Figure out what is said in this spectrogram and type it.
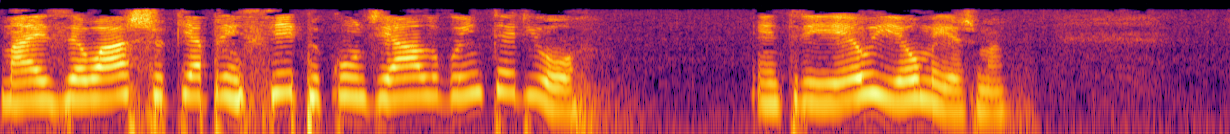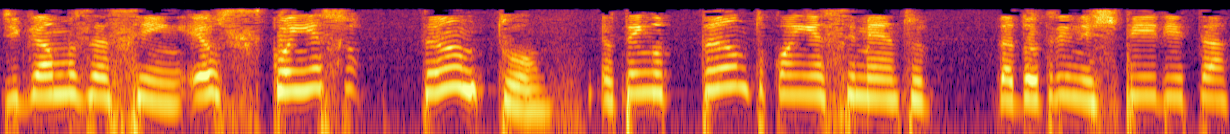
mas eu acho que a princípio com um diálogo interior entre eu e eu mesma. Digamos assim, eu conheço tanto, eu tenho tanto conhecimento da doutrina espírita,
